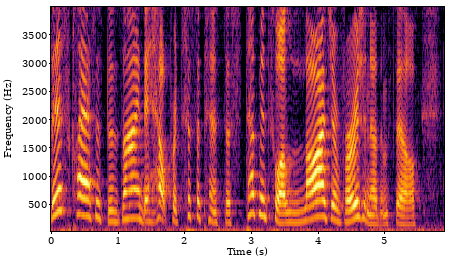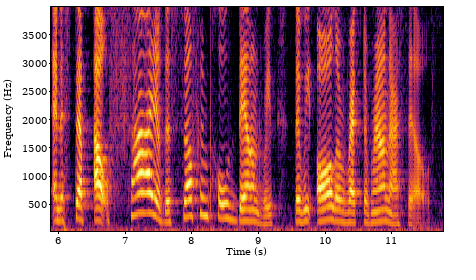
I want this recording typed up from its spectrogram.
This class is designed to help participants to step into a larger version of themselves and to step outside of the self imposed boundaries that we all erect around ourselves.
